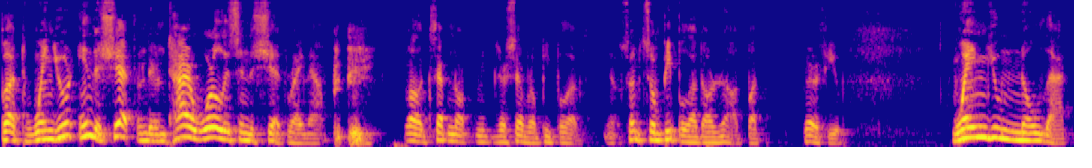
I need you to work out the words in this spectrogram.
But when you're in the shit and the entire world is in the shit right now. Well, except not there are several people that you know some some people that are not, but very few. When you know that,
